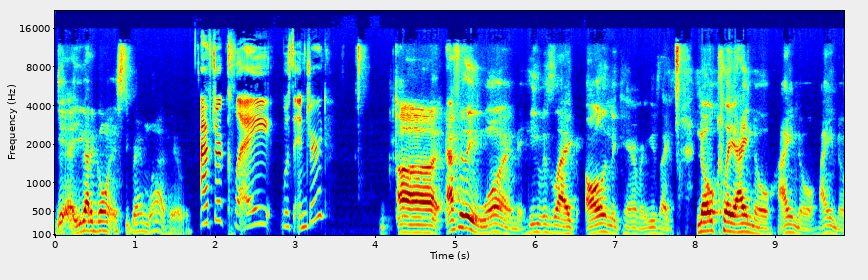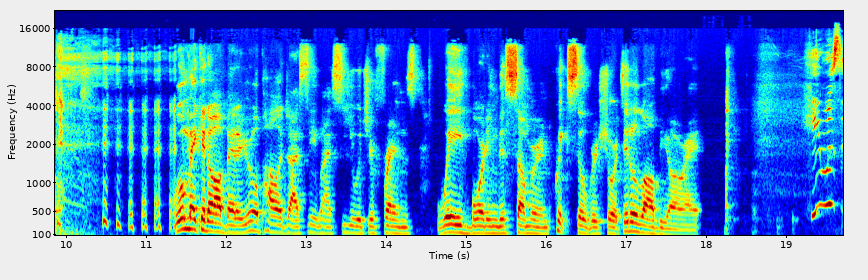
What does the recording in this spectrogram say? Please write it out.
Yeah, you got to go on Instagram Live, Haley. after Klay was injured? Uh, after they won, he was like all in the camera. He was like, "No, Klay, I know, I know, I know. we'll make it all better. You'll apologize to me when I see you with your friends waveboarding this summer in Quiksilver shorts. It'll all be all right." He was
